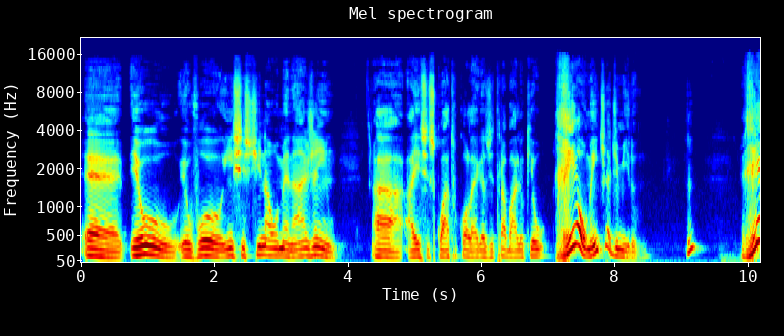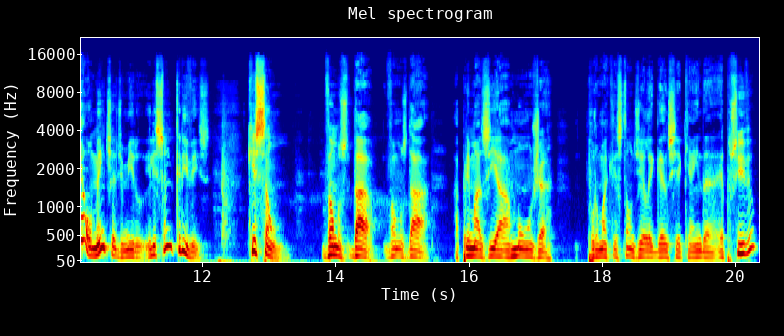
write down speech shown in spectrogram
É, eu, eu vou insistir na homenagem a, a esses quatro colegas de trabalho que eu realmente admiro. Realmente admiro. Eles são incríveis. Que são, vamos dar, vamos dar a primazia à monja por uma questão de elegância que ainda é possível,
